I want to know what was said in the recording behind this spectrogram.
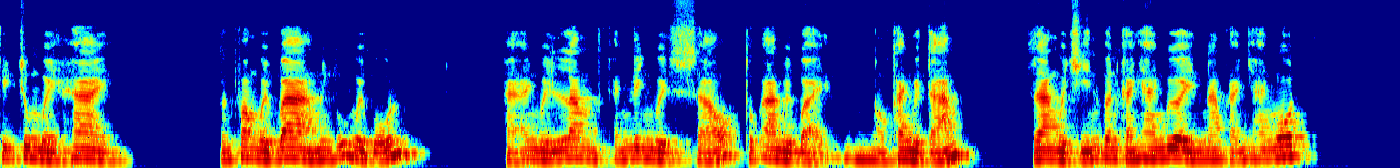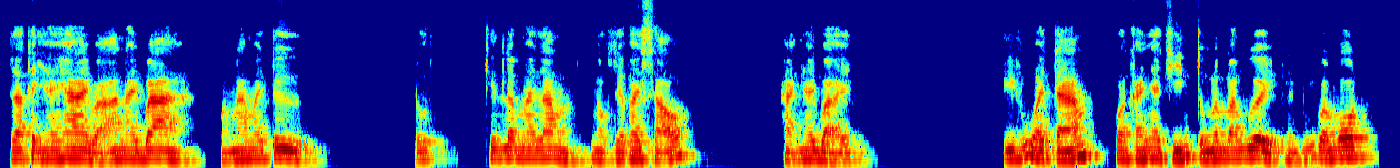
Kim Trung 12 Tuấn Phong 13 Minh Vũ 14 Hải Anh 15 Khánh Linh 16 Thục An 17 Ngọc Thanh 18 Giang 19 Vân Khánh 20 Nam Khánh 21 Gia Thịnh 22 và An 23 Hoàng Nam 24 Đỗ Thiên Lâm 25 Ngọc Diệp 26 Hạnh 27 Vy Vũ 28 Quang Khánh 29 Tùng Lâm 30 Huyền Vũ 31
